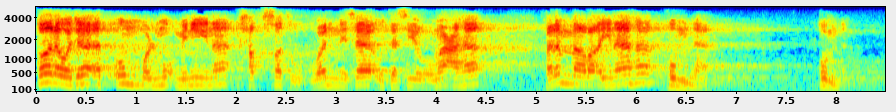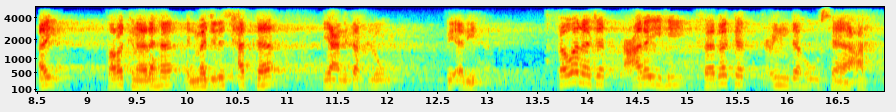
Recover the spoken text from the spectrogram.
قال وجاءت أم المؤمنين حفصة والنساء تسير معها فلما رأيناها قمنا. قمنا أي تركنا لها المجلس حتى يعني تخلو بأبيها. فولجت عليه فبكت عنده ساعة.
